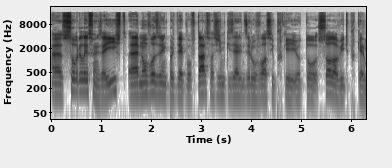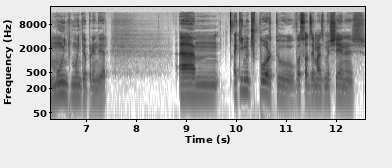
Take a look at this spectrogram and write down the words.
uh, sobre eleições é isto. Uh, não vou dizer em que partido é que vou votar. Se vocês me quiserem dizer o vosso e porquê, eu estou só de ouvidos porque quero muito, muito aprender. Um, aqui no desporto, vou só dizer mais umas cenas.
